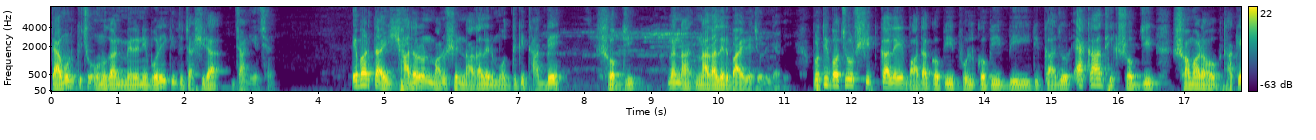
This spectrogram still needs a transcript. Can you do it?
তেমন কিছু অনুদান মেলেনি বলেই কিন্তু চাষিরা জানিয়েছেন। এবার তাই সাধারণ মানুষের নাগালের মধ্যে কি থাকবে? সবজি? না নাগালের বাইরে চলে যাবে। প্রতি বছর শীতকালে বাঁধাকপি, ফুলকপি, বিট, গাজর একাধিক সবজির সমারোহ থাকে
